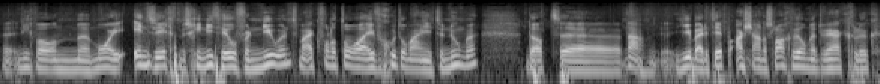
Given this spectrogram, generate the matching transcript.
in ieder geval een uh, mooi inzicht. Misschien niet heel vernieuwend, maar ik vond het toch wel even goed om aan je te noemen. Dat, nou, hierbij de tip, als je aan de slag wil met werkgeluk,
